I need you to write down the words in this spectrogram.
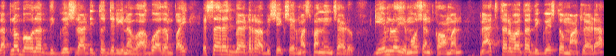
లక్నో బౌలర్ దిగ్వేష్ రాఠీతో జరిగిన వాగ్వాదంపై ఎస్ఆర్ఎస్ బ్యాటర్ అభిషేక్ శర్మ స్పందించాడు. గేమ్లో ఎమోషన్ కామన్. మ్యాచ్ తర్వాత దిగ్వేష్తో మాట్లాడా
